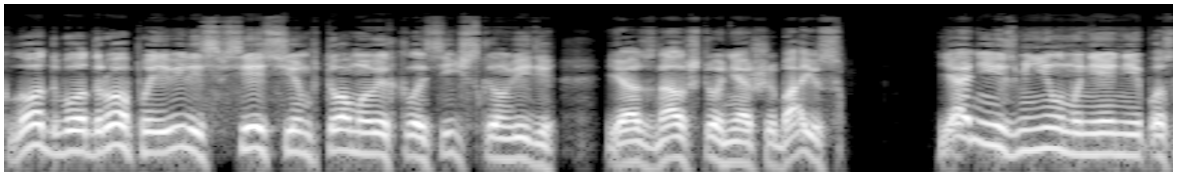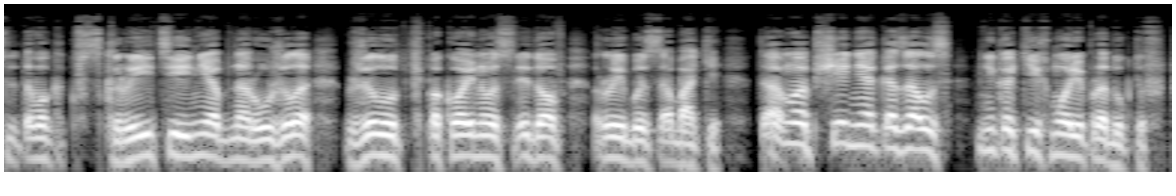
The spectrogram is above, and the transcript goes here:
Клод Бодро появились все симптомы в их классическом виде. Я знал, что не ошибаюсь. Я не изменил мнение после того, как вскрытие не обнаружило в желудке покойного следов рыбы-собаки. Там вообще не оказалось никаких морепродуктов.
